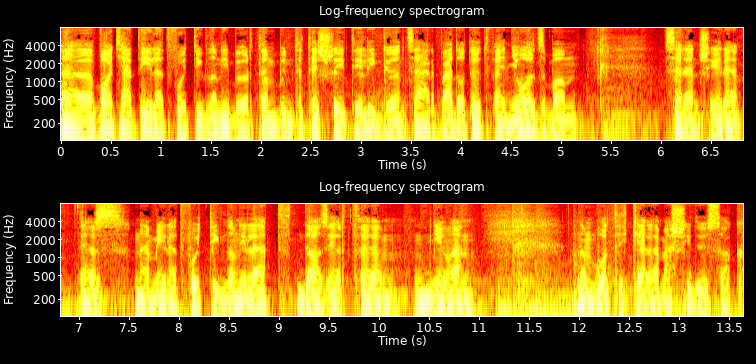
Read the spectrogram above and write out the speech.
Uh, vagy hát életfogytiglani börtönbüntetésre ítélik Gönc Árpádot 58-ban. Szerencsére ez nem életfogytiglani lett, de azért nyilván nem volt egy kellemes időszak.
